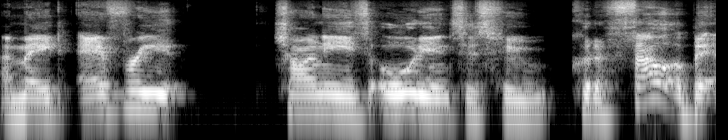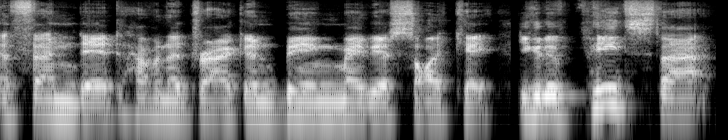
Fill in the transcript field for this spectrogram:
and made every Chinese audiences who could have felt a bit offended having a dragon being maybe a psychic, you could have appeased that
